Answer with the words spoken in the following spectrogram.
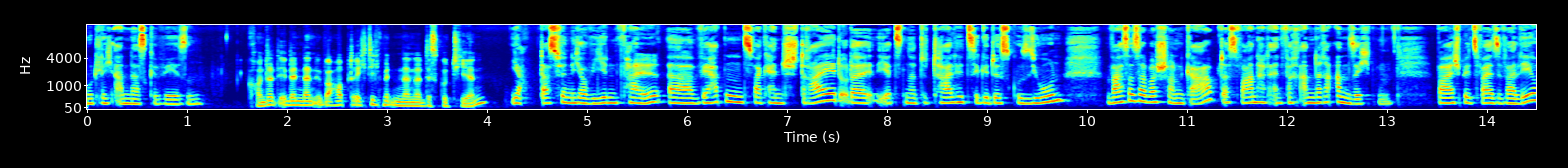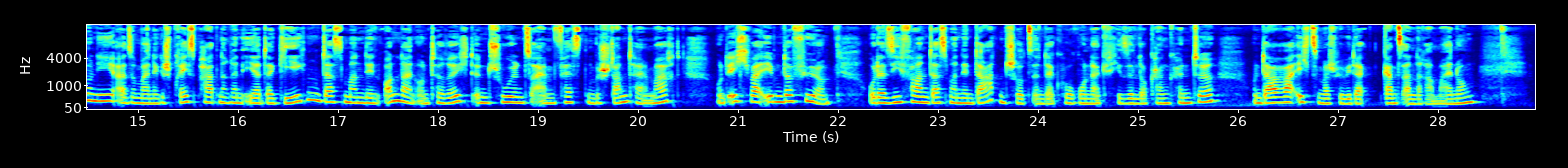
vermutlich anders gewesen. Konntet ihr denn dann überhaupt richtig miteinander diskutieren? Ja, das finde ich auf jeden Fall. Äh, wir hatten zwar keinen Streit oder jetzt eine total hitzige Diskussion, was es aber schon gab, das waren halt einfach andere Ansichten. Beispielsweise war Leonie, also meine Gesprächspartnerin, eher dagegen, dass man den Online-Unterricht in Schulen zu einem festen Bestandteil macht und ich war eben dafür. Oder sie fand, dass man den Datenschutz in der Corona-Krise lockern könnte und da war ich zum Beispiel wieder ganz anderer Meinung.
